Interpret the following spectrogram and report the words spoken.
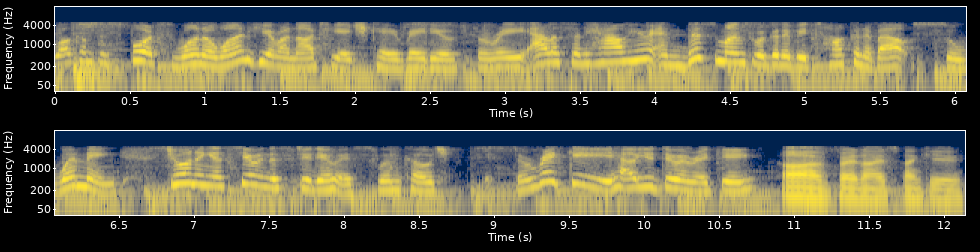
Welcome to Sports 101 here on RTHK Radio 3. Allison Howe here, and this month we're going to be talking about swimming. Joining us here in the studio is swim coach Mr. Ricky. How you doing, Ricky? Oh, very nice, thank you.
